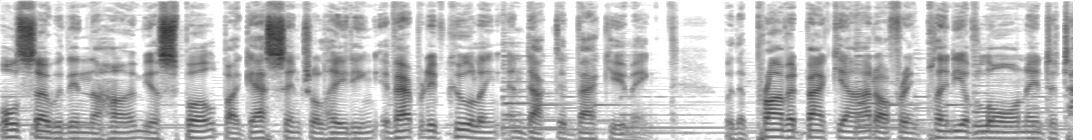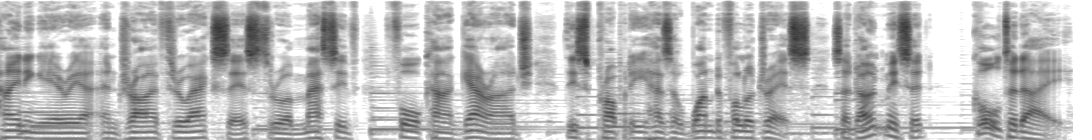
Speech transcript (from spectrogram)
Also within the home, you're spoilt by gas central heating, evaporative cooling, and ducted vacuuming. With a private backyard offering plenty of lawn, entertaining area, and drive through access through a massive four car garage, this property has a wonderful address, so don't miss it. Call today.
